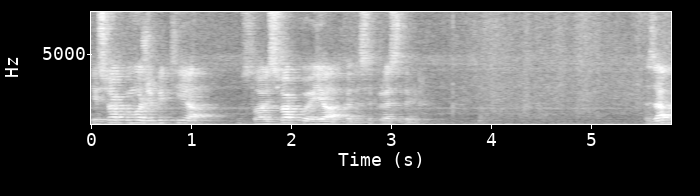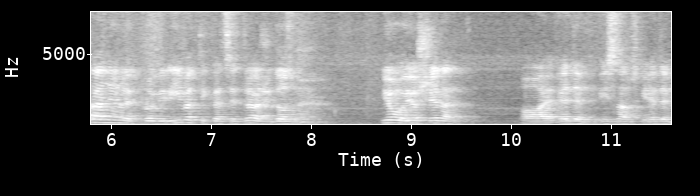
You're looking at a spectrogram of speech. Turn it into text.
Jer svako može biti ja. U stvari svako je ja kada se predstavi. Zabranjeno je provjerivati kad se traži dozvolu. I ovo je još jedan ovaj, edeb, islamski edeb,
